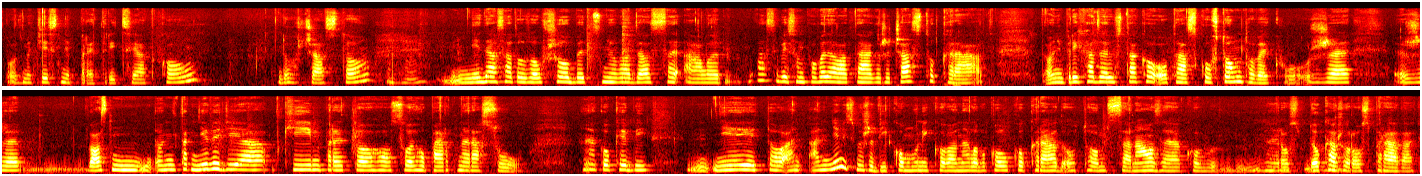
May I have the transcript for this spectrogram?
povedzme tesne pred 30 dosť často. Uh-huh. Nedá sa to zovšeobecňovať zase, ale asi by som povedala tak, že častokrát oni prichádzajú s takou otázkou v tomto veku, že, že vlastne oni tak nevedia, kým pre toho svojho partnera sú. Ako keby nie je to, a, a nemyslím, že vykomunikované, lebo koľkokrát o tom sa naozaj ako roz, dokážu rozprávať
